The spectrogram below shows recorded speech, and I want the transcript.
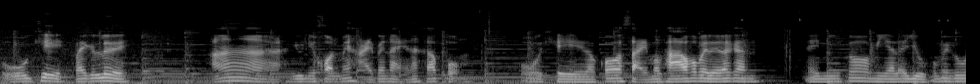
โอเค ไปกันเลย อ่า ยูนิคอนไม่หายไปไหนนะครับผม โอเค แล้วก็ใส่มะพร้าวเข้าไปเลยแล้วกัน ในนี้ก็มีอะไรอยู่ก็ไม่รู้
